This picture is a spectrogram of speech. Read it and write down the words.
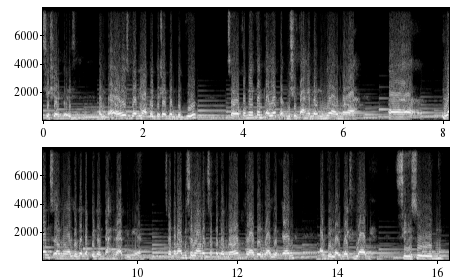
si-share ko is I'm always very happy to share them with you. So, komentan kayo at bisitahin lang ninyo ang mga uh, ilan sa mga lugar na pinuntahan natin yan. So, maraming salamat sa panonood. Travel Magic Until our next vlog, see you soon!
